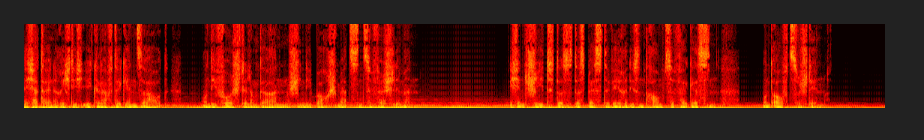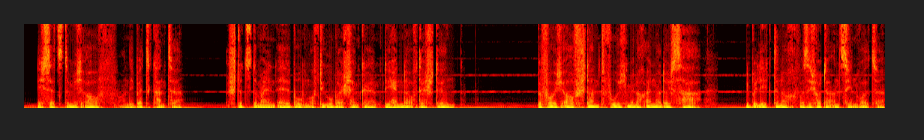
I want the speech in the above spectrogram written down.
Ich hatte eine richtig ekelhafte Gänsehaut und die Vorstellung daran schien die Bauchschmerzen zu verschlimmern. Ich entschied, dass es das Beste wäre, diesen Traum zu vergessen und aufzustehen. Ich setzte mich auf an die Bettkante, stützte meinen Ellbogen auf die Oberschenkel, die Hände auf der Stirn. Bevor ich aufstand, fuhr ich mir noch einmal durchs Haar, überlegte noch, was ich heute anziehen wollte,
